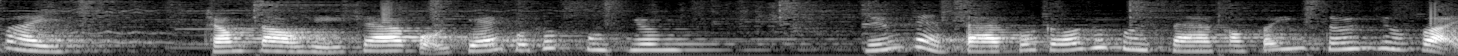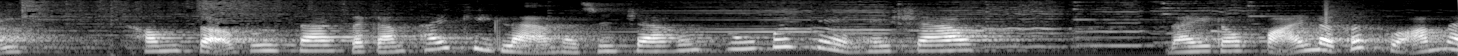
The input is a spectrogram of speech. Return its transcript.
mày, trong đầu hiện ra bộ dáng của thức phu nhân. Nếu nàng ta cố đối với vương gia không có ý tứ như vậy, Không sợ vương gia sẽ cảm thấy kỳ lạ và sinh ra hứng thú với nàng hay sao? Đây đâu phải là kết quả mà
